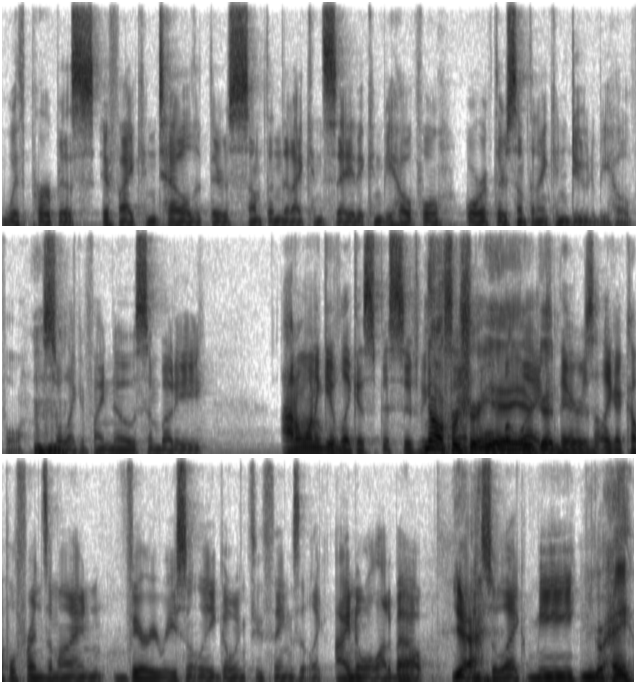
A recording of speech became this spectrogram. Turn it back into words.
with purpose if I can tell that there's something that I can say that can be helpful or if there's something I can do to be helpful. Mm-hmm. So like if I know somebody I don't want to give like a specific No, for sure. Yeah, but yeah, like good. there's like a couple friends of mine very recently going through things that like I know a lot about. Yeah. And so like me And you go, hey,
